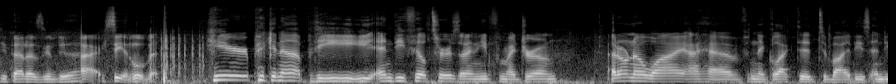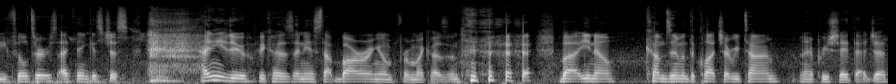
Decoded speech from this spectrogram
You thought I was gonna do that? All right, see you in a little bit. Here, picking up the ND filters that I need for my drone. I don't know why I have neglected to buy these ND filters. I think it's just, I need to do because I need to stop borrowing them from my cousin. but you know, comes in with the clutch every time and I appreciate that, Jed.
